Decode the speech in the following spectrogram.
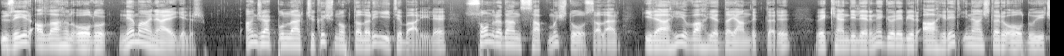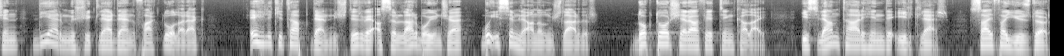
Üzeyir Allah'ın oğlu ne manaya gelir? Ancak bunlar çıkış noktaları itibariyle sonradan sapmış da olsalar, ilahi vahye dayandıkları ve kendilerine göre bir ahiret inançları olduğu için diğer müşriklerden farklı olarak ehli kitap denmiştir ve asırlar boyunca bu isimle anılmışlardır. Doktor Şerafettin Kalay, İslam tarihinde ilkler, sayfa 104,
